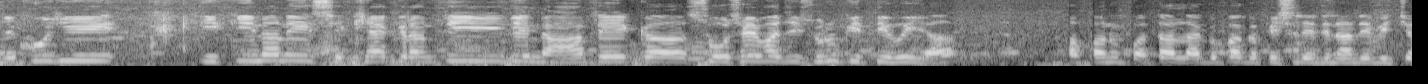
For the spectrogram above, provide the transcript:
ਦੇਖੋ ਜੀ, ਇੱਕ ਇਹਨਾਂ ਨੇ ਸਿੱਖਿਆ ਕ੍ਰਾਂਤੀ ਦੇ ਨਾਂ ਤੇ ਇੱਕ ਸੋਸ਼ੇਬਾਜ਼ੀ ਸ਼ੁਰੂ ਕੀਤੀ ਹੋਈ ਆ। ਆਪਾਂ ਨੂੰ ਪਤਾ ਲਗਭਗ ਪਿਛਲੇ ਦਿਨਾਂ ਦੇ ਵਿੱਚ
